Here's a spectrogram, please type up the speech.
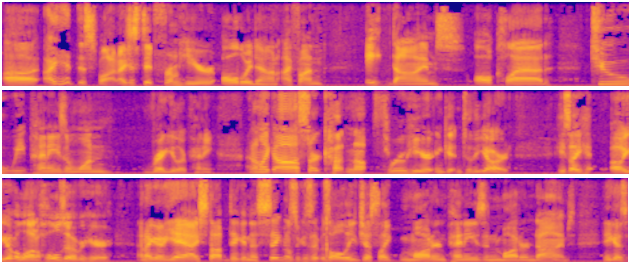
Uh, I hit this spot. I just did from here all the way down. I found eight dimes, all clad, two wheat pennies, and one regular penny. And I'm like, oh, I'll start cutting up through here and get into the yard. He's like, oh, you have a lot of holes over here. And I go, yeah, I stopped digging the signals because it was all just like modern pennies and modern dimes. And he goes,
